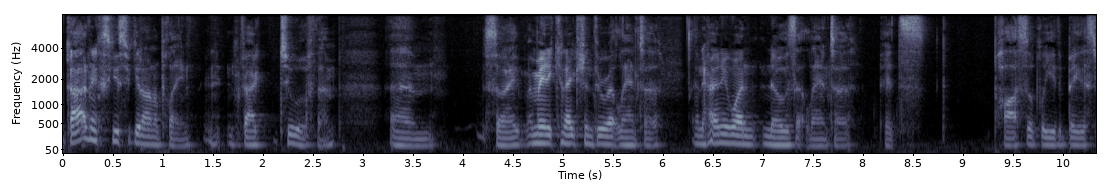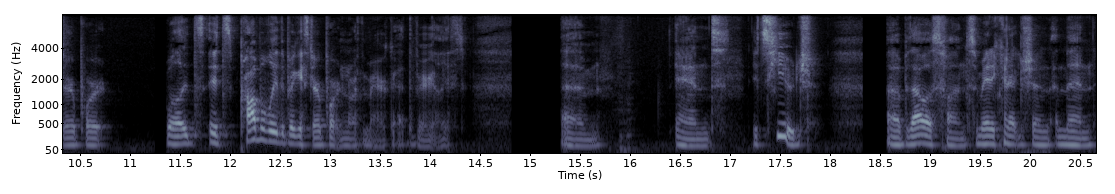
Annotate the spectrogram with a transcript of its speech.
got an excuse to get on a plane. In fact, two of them. Um, so I, I made a connection through Atlanta. And if anyone knows Atlanta, it's possibly the biggest airport. Well, it's it's probably the biggest airport in North America at the very least. Um, and it's huge. Uh, but that was fun. So made a connection and then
